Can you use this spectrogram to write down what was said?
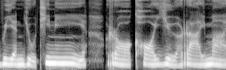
เวียนอยู่ที่นี่ รอคอยเหยื่อรายใหม่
